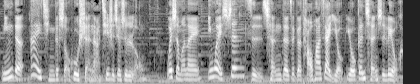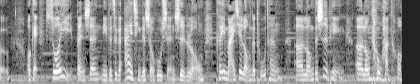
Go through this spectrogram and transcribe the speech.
您的爱情的守护神啊，其实就是龙。为什么嘞？因为生子辰的这个桃花在酉，酉跟辰是六合，OK，所以本身你的这个爱情的守护神是龙，可以买一些龙的图腾，呃，龙的饰品，呃，龙的玩偶，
